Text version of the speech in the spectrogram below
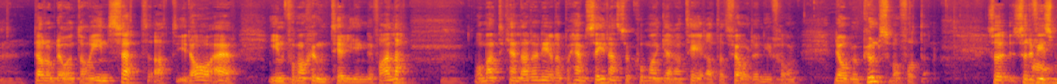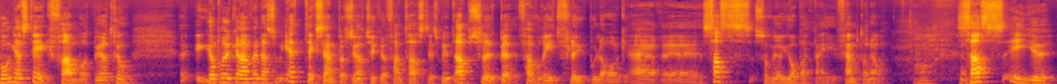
Mm. Där de då inte har insett att idag är information tillgänglig för alla. Mm. Om man inte kan ladda ner den på hemsidan så kommer man garanterat att få den ifrån någon kund som har fått den. Så, så det finns många steg framåt men jag tror jag brukar använda som ett exempel som jag tycker är fantastiskt. Mitt absolut favoritflygbolag är eh, SAS som vi har jobbat med i 15 år. Mm. SAS är ju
